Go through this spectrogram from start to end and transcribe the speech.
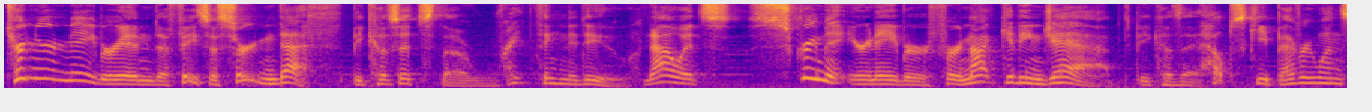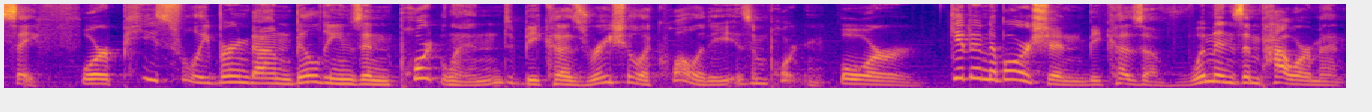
turn your neighbor in to face a certain death because it's the right thing to do. Now it's scream at your neighbor for not getting jabbed because it helps keep everyone safe. Or peacefully burn down buildings in Portland because racial equality is important. Or get an abortion because of women's empowerment.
